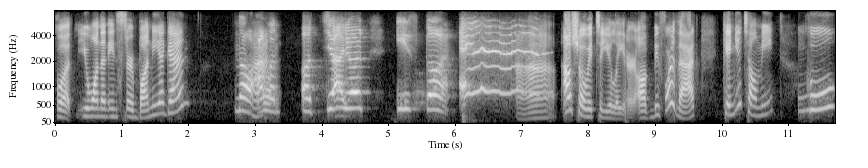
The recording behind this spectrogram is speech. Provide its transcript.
What? You want an Easter bunny again? No, I Huh? want a giant Easter egg. Ah, I'll show it to you later. Uh, before that, can you tell me who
